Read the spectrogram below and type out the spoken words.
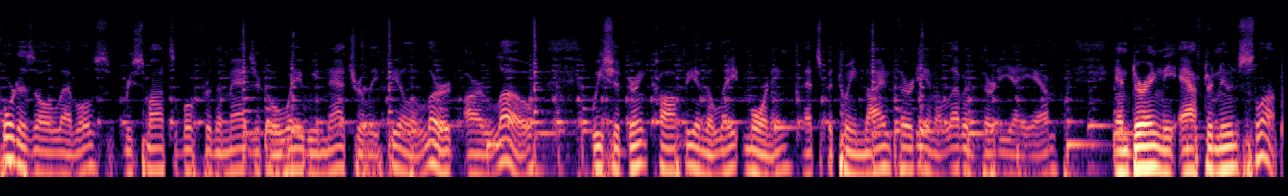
cortisol levels, responsible for the magical way we naturally feel alert, are low, we should drink coffee in the late morning, that's between 9:30 and 11:30 a.m., and during the afternoon slump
